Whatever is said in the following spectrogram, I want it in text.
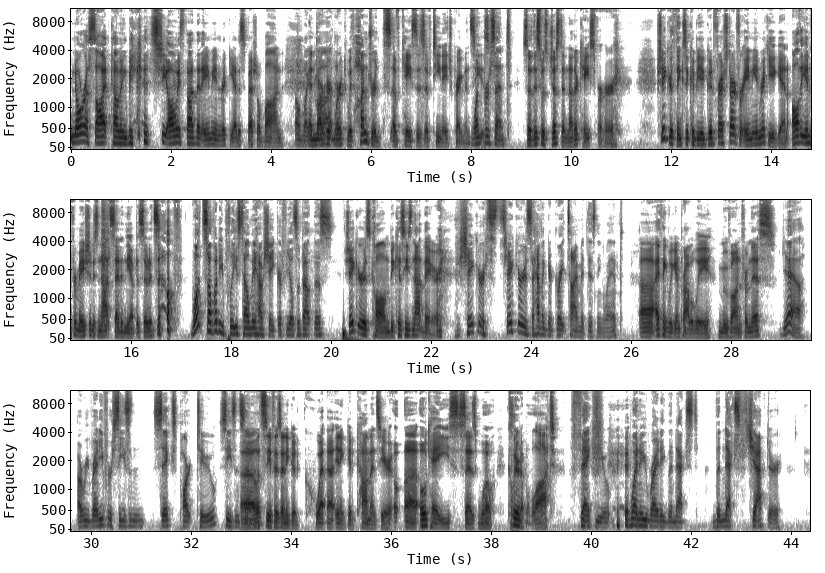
Nora saw it coming because she always thought that Amy and Ricky had a special bond, oh my and god. Margaret worked with hundreds of cases of teenage pregnancies. One percent. So this was just another case for her. Shaker thinks it could be a good fresh start for Amy and Ricky again. All the information is not said in the episode itself. Won't somebody please tell me how Shaker feels about this? Shaker is calm because he's not there. Shaker is Shaker is having a great time at Disneyland. Uh, I think we can probably move on from this. Yeah. Are we ready for season six, part two, season Uh, seven? let's see if there's any good que- uh, any good comments here. O- Uh, okay says, "Whoa, cleared up a lot." Thank you. when are you writing the next the next chapter?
